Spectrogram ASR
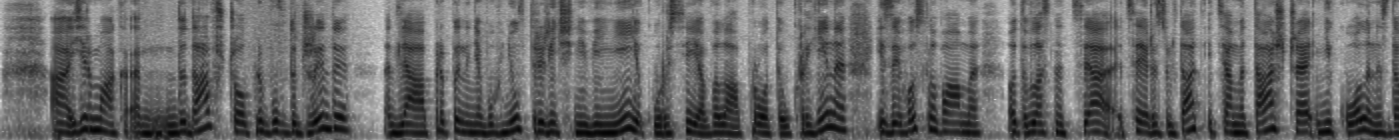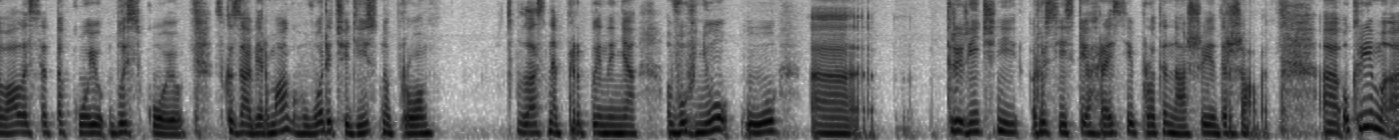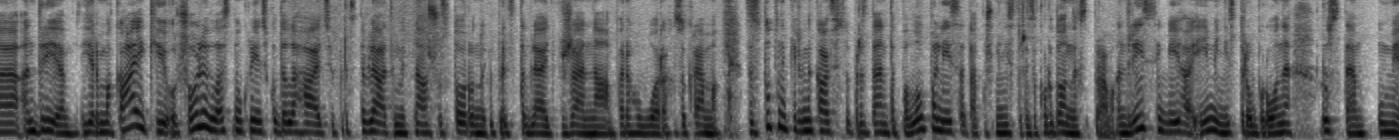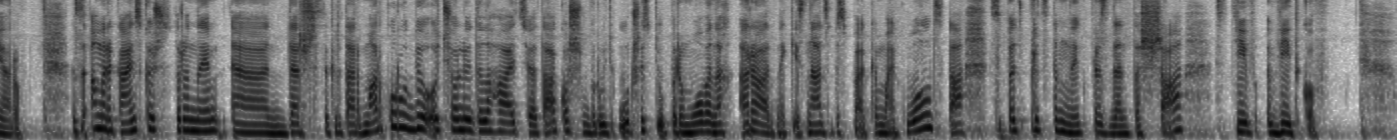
Єрмак ем, додав, що прибув до Джиди для припинення вогню в трирічній війні, яку Росія вела проти України. І за його словами, от власне ця цей результат і ця мета ще ніколи не здавалася такою близькою, сказав Єрмак, говорячи дійсно про власне припинення вогню у. Е, Трирічній російській агресії проти нашої держави, е, окрім е, Андрія Єрмака, який очолює власне українську делегацію, представлятимуть нашу сторону і представляють вже на переговорах. Зокрема, заступник керівника офісу президента Павло Паліса, також міністр закордонних справ Андрій Сибіга і міністр оборони Рустем Умєров. З американської ж сторони е, держсекретар Марко Рубіо очолює делегацію. А також беруть участь у перемовинах радник із нацбезпеки Майк Волц та спецпредставник президента США Стів Вітков.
